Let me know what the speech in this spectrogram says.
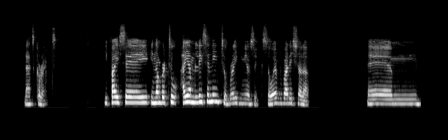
That's correct. If I say in number two, I am listening to great music. So everybody shut up. Um,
